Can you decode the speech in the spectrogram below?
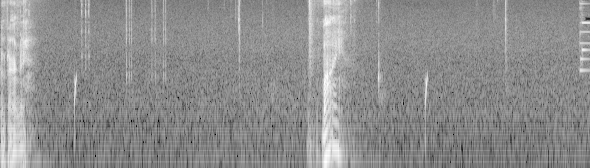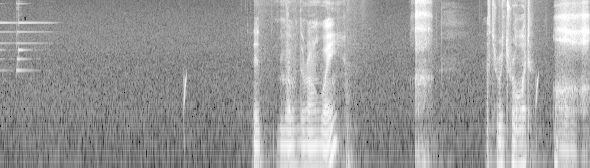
apparently. Why? Did it move the wrong way? have to redraw it. Oh.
